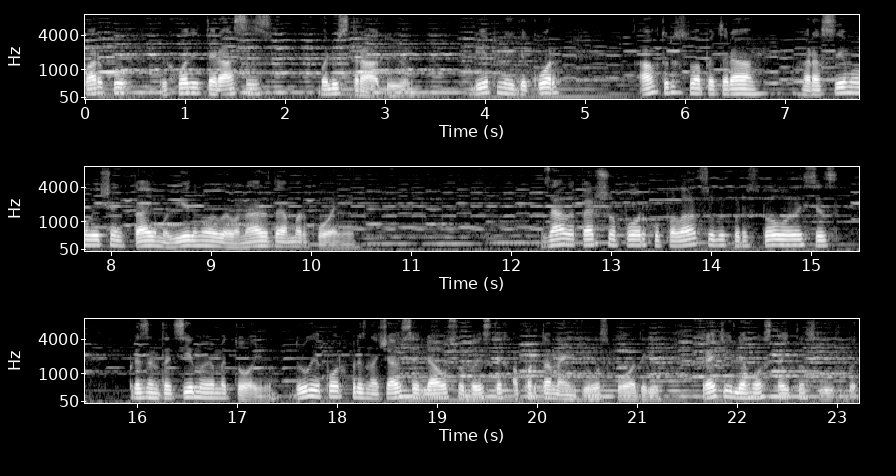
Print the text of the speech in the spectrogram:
парку виходить тераса з балюстрадою. Ліпний декор авторства Петра Гарасимовича та ймовірно Леонарда Марконі. Зали першого поверху палацу використовувалися з презентаційною метою. Другий поверх призначався для особистих апартаментів господарів, третій для гостей та служби.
